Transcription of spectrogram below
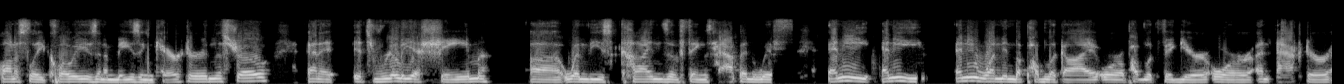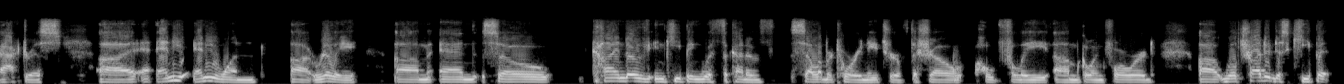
honestly, Chloe is an amazing character in this show, and it it's really a shame uh, when these kinds of things happen with any any anyone in the public eye or a public figure or an actor actress uh, any anyone uh, really. Um, and so kind of in keeping with the kind of celebratory nature of the show hopefully um, going forward uh, we'll try to just keep it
